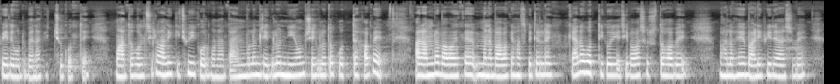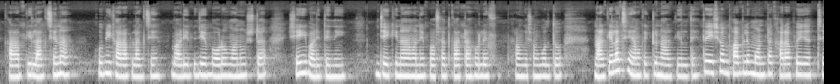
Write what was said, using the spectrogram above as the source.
পেরে উঠবে না কিচ্ছু করতে। মা তো বলছিল, আমি কিছুই করব না। তাই আমি বললাম, যেগুলো নিয়ম, সেগুলো তো করতে হবে। আর আমরা বাবাকে মানে বাবাকে হসপিটালে কেন ভর্তি করিয়েছি? বাবা সুস্থ হবে, ভালো হয়ে বাড়ি ফিরে আসবে। খারাপ কি লাগছে না? খুবই খারাপ লাগছে। বাড়ির যে বড় মানুষটা, সেই বাড়িতে নেই। যে কিনা মানে প্রসাদ কাটা হলে সঙ্গে সঙ্গে বলতো, নারকেল আছে? আমাকে একটু নারকেল দে। তো এইসব ভাবলে মনটা খারাপ হয়ে যাচ্ছে।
